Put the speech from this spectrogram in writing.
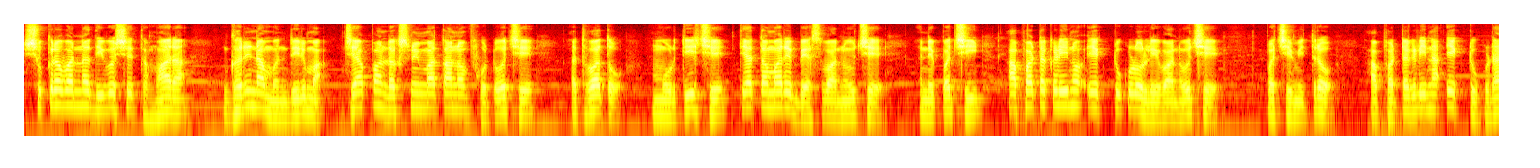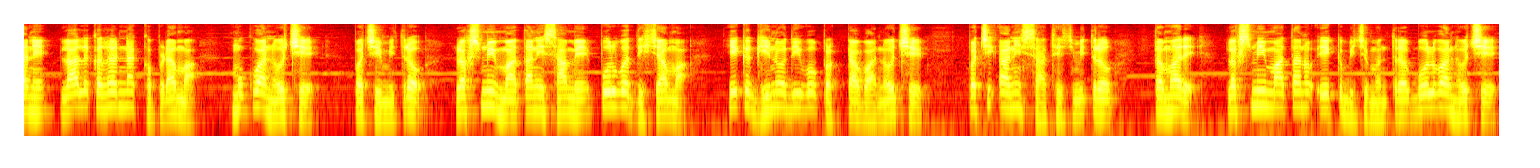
શુક્રવારના દિવસે તમારા ઘરના મંદિરમાં, જ્યાં પણ લક્ષ્મી માતાનો ફોટો છે અથવા તો મૂર્તિ છે, ત્યાં તમારે બેસવાનું છે અને પછી આ ફટકડીનો એક ટુકડો લેવાનો છે. પછી મિત્રો, આ ફટકડીના એક ટુકડાને લાલ કલરના કપડામાં મૂકવાનો છે. પછી મિત્રો, લક્ષ્મી માતાની સામે પૂર્વ દિશામાં એક ઘીનો દીવો પ્રગટાવવાનો છે. પછી આની સાથે જ મિત્રો, તમારે લક્ષ્મી માતાનો એક બીજ મંત્ર બોલવાનો છે.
